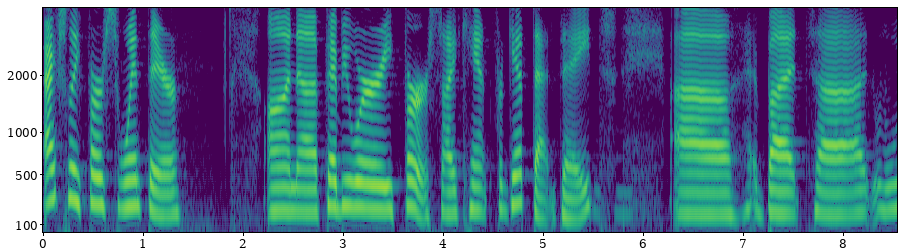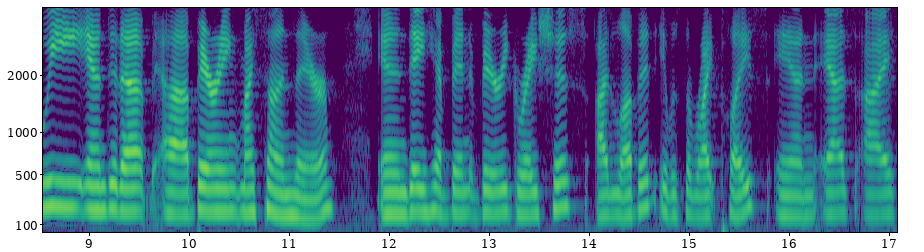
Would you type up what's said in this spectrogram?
actually first went there on uh, February 1st. I can't forget that date. Uh, but uh, we ended up uh, burying my son there and they have been very gracious. I love it. It was the right place. And as I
